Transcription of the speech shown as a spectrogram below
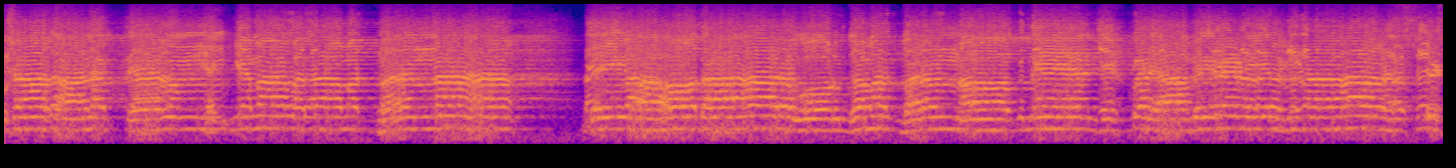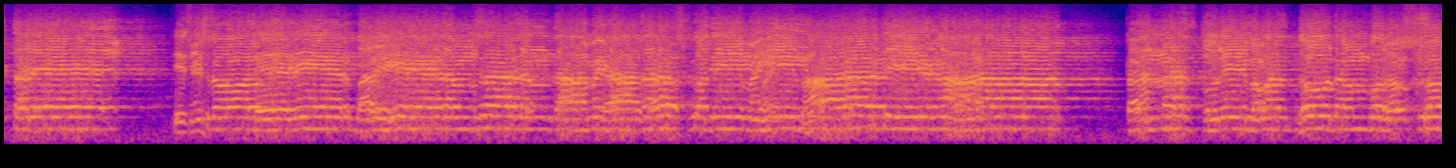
उषादानक्त्यमम् यज्ञमावतामध्वरन्नः दैवाहोदारगोर्ध्वमद्भरन्नोऽग्ने जिह्वयाभिषष्टये तिस्रो देवेर्बर्हिरेणम् सदन्तामिषा सरस्वती मही भारतीर्णः तन्नस्तुलीममद्धूतम् पुरुक्षो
